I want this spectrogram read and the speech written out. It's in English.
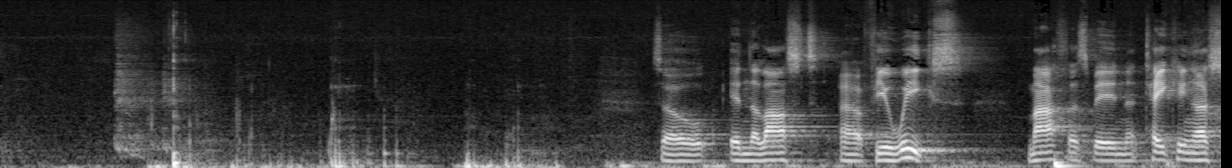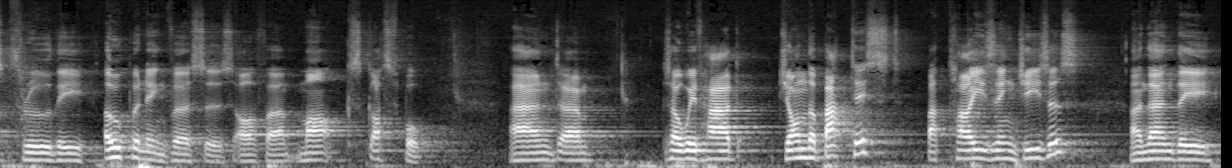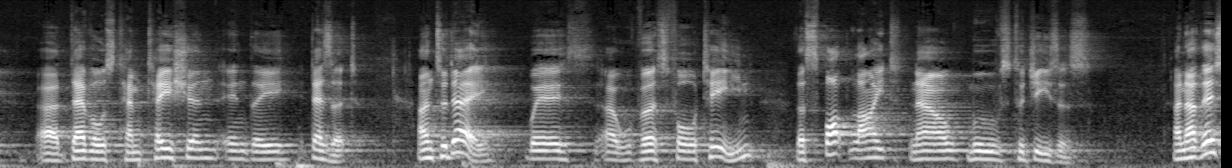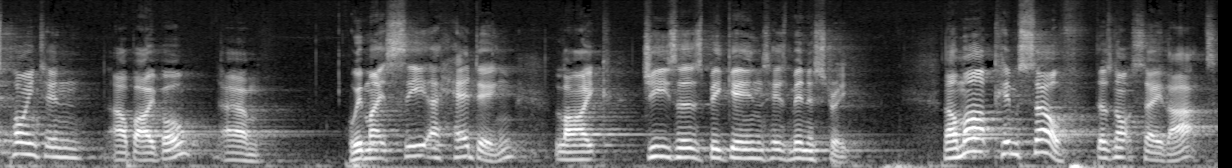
So, in the last uh, few weeks, Matt has been taking us through the opening verses of uh, Mark's Gospel. And um, so we've had John the Baptist baptizing Jesus, and then the uh, devil's temptation in the desert. And today, with uh, verse 14, the spotlight now moves to Jesus. And at this point in our Bible, um, we might see a heading like Jesus begins his ministry. Now, Mark himself does not say that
